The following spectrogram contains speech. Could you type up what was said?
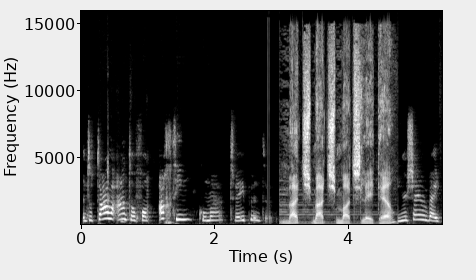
een totale aantal van 18,2 punten. Much, much, much later. Hier zijn we bij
